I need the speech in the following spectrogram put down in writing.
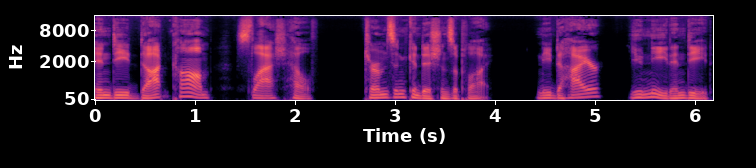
Indeed.com slash health. Terms and conditions apply. Need to hire? You need Indeed.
